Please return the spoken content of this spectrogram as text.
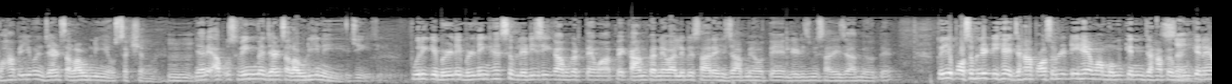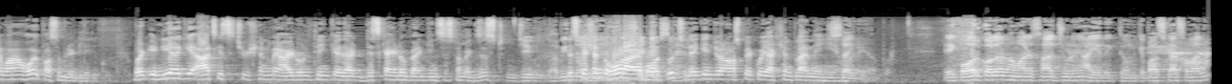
वहाँ पे इवन जेंट्स अलाउड नहीं है उस सेक्शन में। यानी अब उस विंग में जेंट्स अलाउड ही नहीं है। जी जी। पूरी की बिल्डिंग बिल्डिंग है सिर्फ़ लेडीज़ ही काम करते हैं वहाँ पे काम करने वाले भी सारे हिजाब में होते हैं लेडीज़ भी सारे हिजाब में होते हैं। तो ये पॉसिबिलिटी है जहाँ पॉसिबिलिटी है वहाँ मुमकिन जहाँ पे मुमकिन है वहाँ हो पॉसिबिलिटी बट इंडिया की आज की सिचुएशन में I don't think that this kind of banking system exist जी अभी डिस्कशन तो हो रहा है बहुत कुछ लेकिन जो है उस पर कोई एक्शन प्लान नहीं है यहाँ पर। एक और कॉलर हमारे साथ जुड़े हैं आइए देखते हैं उनके पास क्या सवाल है।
